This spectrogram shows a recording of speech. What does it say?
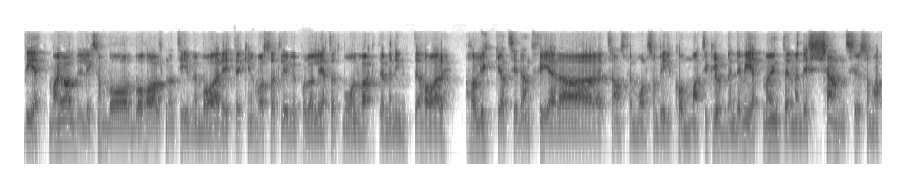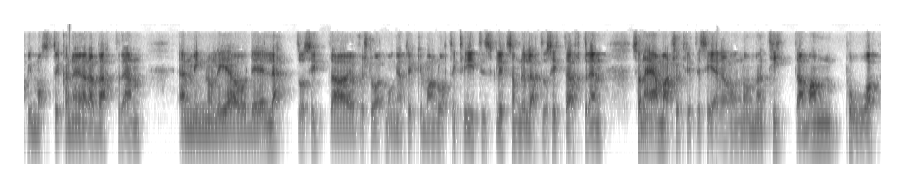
vet man ju aldrig liksom vad, vad har alternativen varit. Det kan ju vara så att Liverpool har letat målvakter men inte har, har lyckats identifiera transfermål som vill komma till klubben. Det vet man ju inte. Men det känns ju som att vi måste kunna göra bättre än än Mignolet. Och det är lätt att sitta... Jag förstår att många tycker man låter kritisk. Liksom. Det är lätt att sitta efter en sån här match och kritisera honom. Men tittar man på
